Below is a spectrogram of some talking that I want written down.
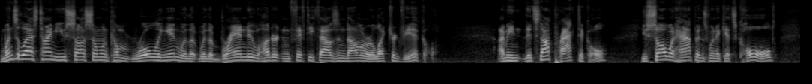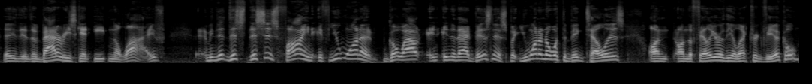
When's the last time you saw someone come rolling in with a, with a brand new $150,000 electric vehicle? I mean, it's not practical. You saw what happens when it gets cold. The, the batteries get eaten alive. I mean, this this is fine if you want to go out in, into that business, but you want to know what the big tell is on on the failure of the electric vehicle.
